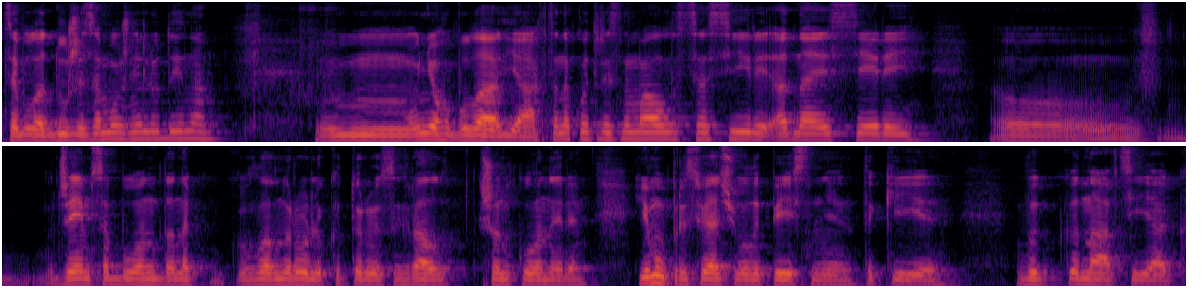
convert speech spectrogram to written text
це була дуже заможня людина. У нього була яхта, на котрій знімалася сірі, одна із серій Джеймса Бонда, на головну роль, яку зіграв Шон Коннері. Йому присвячували пісні такі виконавці, як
